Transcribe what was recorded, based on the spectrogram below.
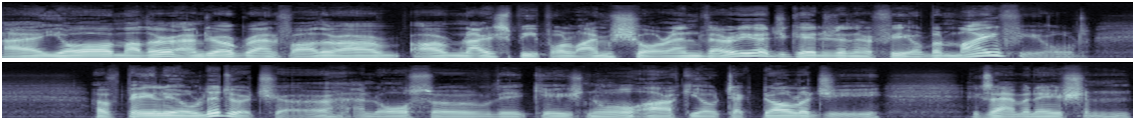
Your mother and your grandfather are, are nice people, I'm sure, and very educated in their field, but my field of paleo literature and also the occasional archaeotechnology examination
